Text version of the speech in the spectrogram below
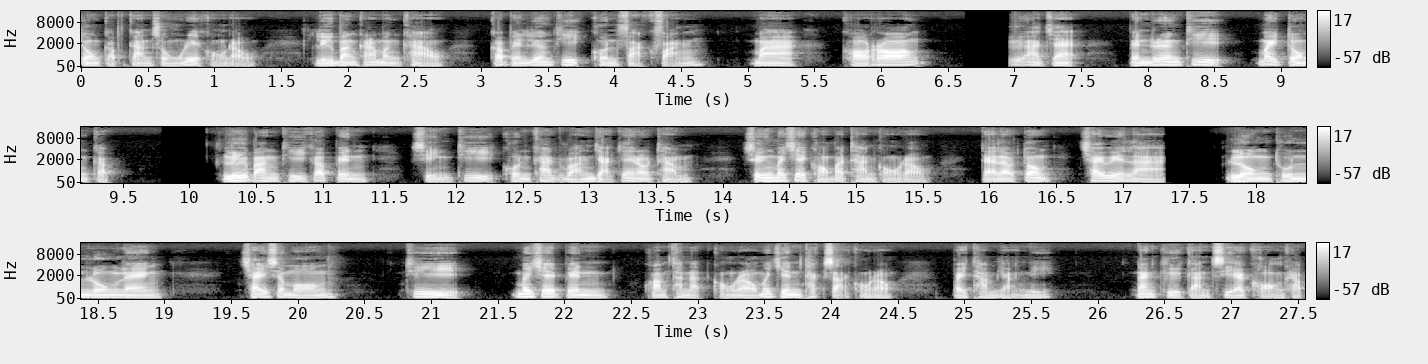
ตรงกับการทรงเรียกของเรา หรือบางครั้งบางคราวก็เป็นเรื่องที่คนฝากฝัง มาขอร้อง หรืออาจจะ เป็นเรื่องที่ไม่ตรงกับ หรือบางทีก็เป็นสิ่งที่คนคาดหวังอยากให้เราทำซึ่งไม่ใช่ของประทานของเรา แต่เราต้องใช้เวลาลงทุนลงแรง ใช้สมองที่ไม่ใช่เป็นความถนัดของเรา ไม่ใช่ทักษะของเราไปทำอย่างนี้ นั่นคือการเสียของครับ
